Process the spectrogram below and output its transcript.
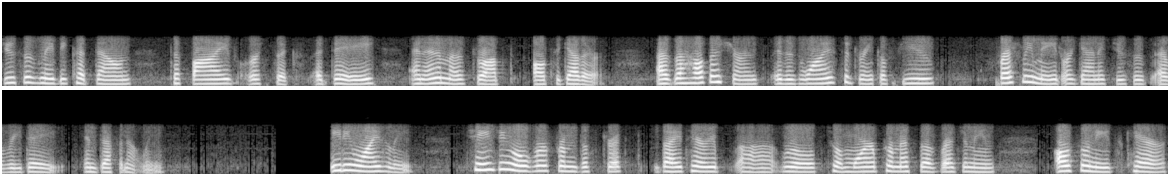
Juices may be cut down to five or six a day, and enemas dropped altogether. As a health insurance, it is wise to drink a few freshly made organic juices every day indefinitely. Eating wisely. Changing over from the strict dietary uh, rules to a more permissive regimen also needs care.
